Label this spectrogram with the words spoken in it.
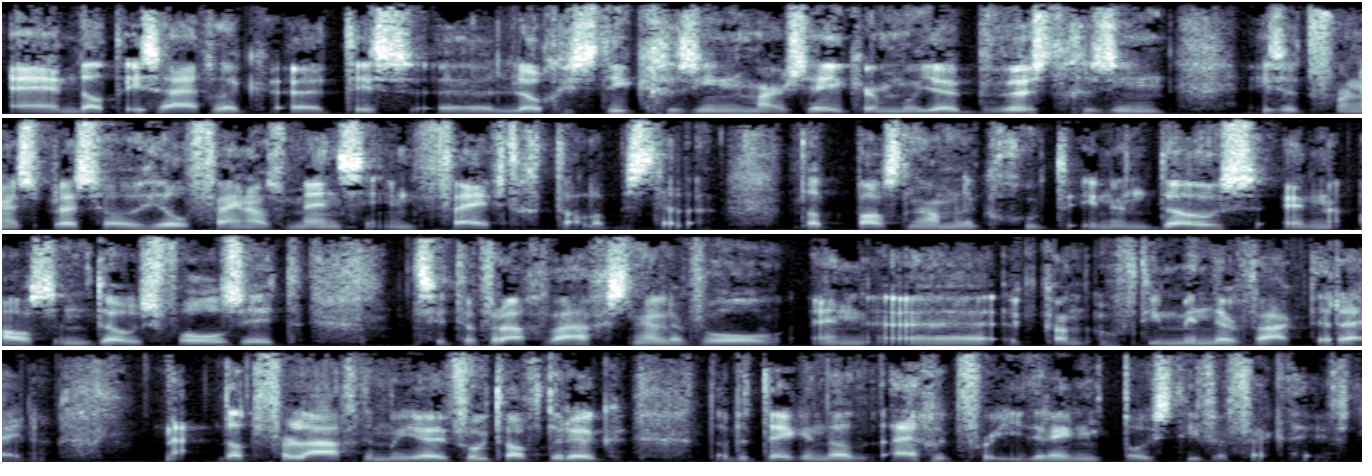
En dat is eigenlijk, uh, het is uh, logistiek gezien, maar zeker milieubewust gezien, is het voor Nespresso heel fijn als mensen in vijftigtallen bestellen. Dat past namelijk goed in een doos. En als een doos vol zit, zit de vrachtwagen sneller vol en uh, kan, hoeft hij minder vaak te rijden. Nou, dat verlaagt de milieuvoetafdruk. Dat betekent dat het eigenlijk voor iedereen een positief effect heeft.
